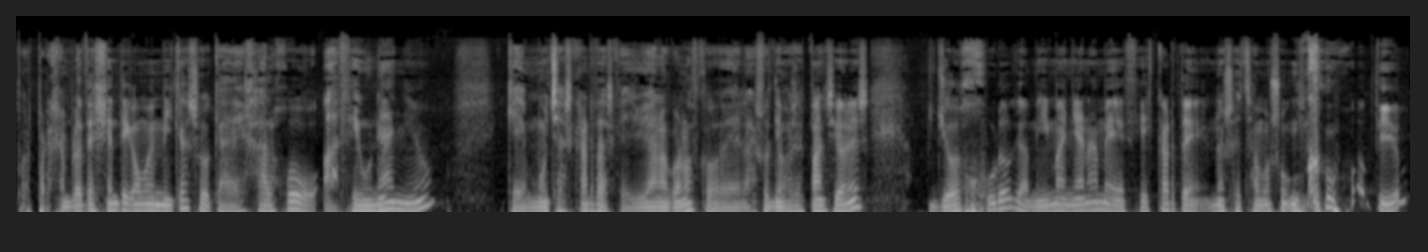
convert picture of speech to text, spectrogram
pues por ejemplo, de gente como en mi caso, que ha dejado el juego hace un año, que hay muchas cartas que yo ya no conozco de las últimas expansiones. Yo juro que a mí mañana me decís, Carte, nos echamos un cubo, tío,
